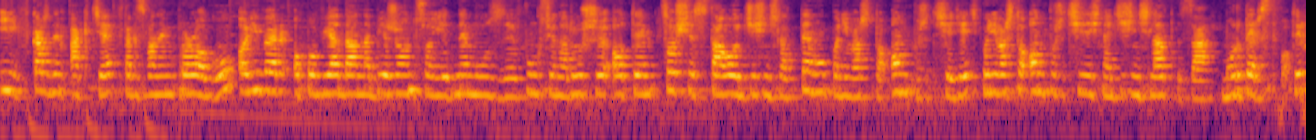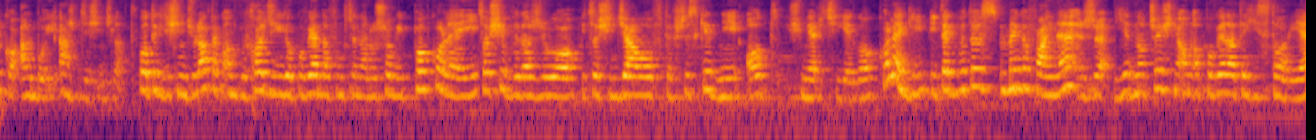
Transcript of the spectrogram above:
i w każdym akcie, w tak zwanym prologu, Oliver opowiada na bieżąco jednemu z funkcjonariuszy o tym, co się stało 10 lat temu, ponieważ to on poszedł siedzieć, ponieważ to on poszedł siedzieć na 10 lat za morderstwo. Tylko albo i aż 10 lat. Po tych 10 latach on wychodzi i opowiada funkcjonariuszowi po kolei, co się wydarzyło i co się działo w te wszystkie dni od śmierci jego kolegi. I tak by to jest mega fajne, że jednocześnie on opowiada tę historię,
